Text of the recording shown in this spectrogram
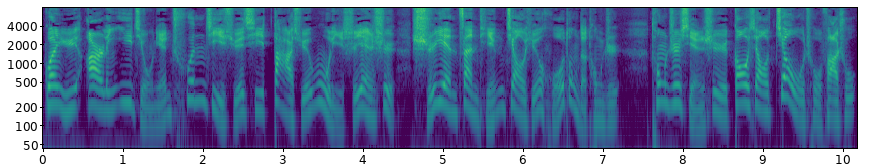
关于二零一九年春季学期大学物理实验室实验暂停教学活动的通知。通知显示，高校教务处发出，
